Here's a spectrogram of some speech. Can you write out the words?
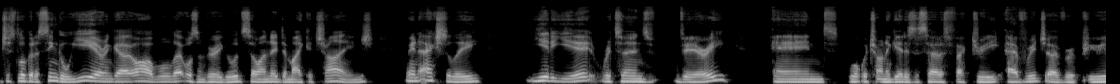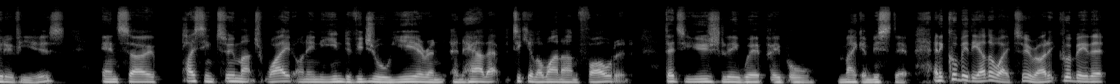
just look at a single year and go, "Oh, well, that wasn't very good, so I need to make a change." When actually, year to year, returns vary, and what we're trying to get is a satisfactory average over a period of years. And so placing too much weight on any individual year and, and how that particular one unfolded, that's usually where people make a misstep. And it could be the other way too, right? It could be that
